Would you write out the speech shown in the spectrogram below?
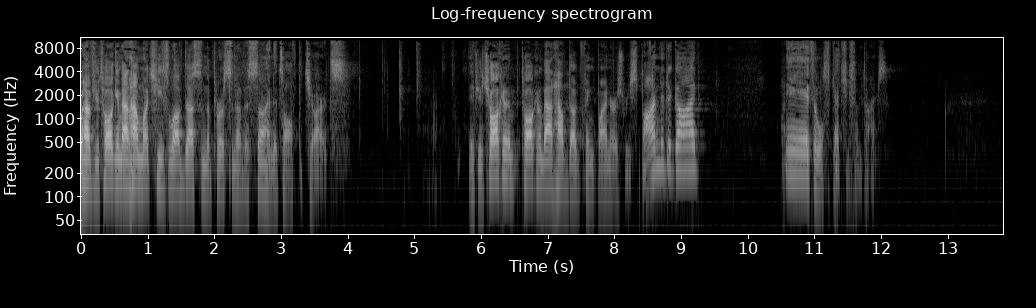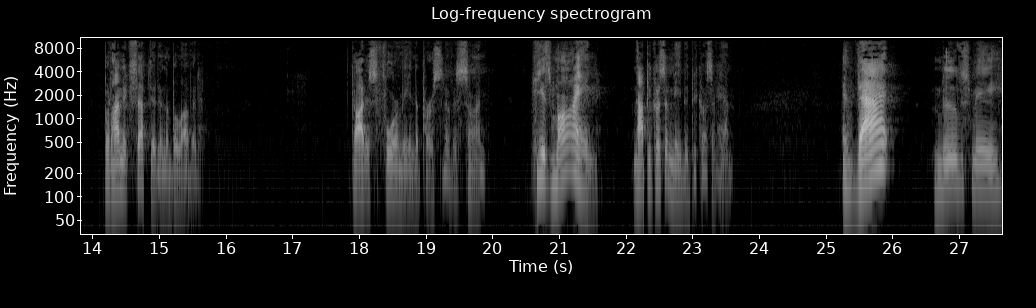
Well, if you're talking about how much he's loved us in the person of his son, it's off the charts. If you're talking, talking about how Doug Finkbeiner has responded to God, eh, it's a little sketchy sometimes. But I'm accepted in the beloved. God is for me in the person of his son. He is mine, not because of me, but because of him. And that moves me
